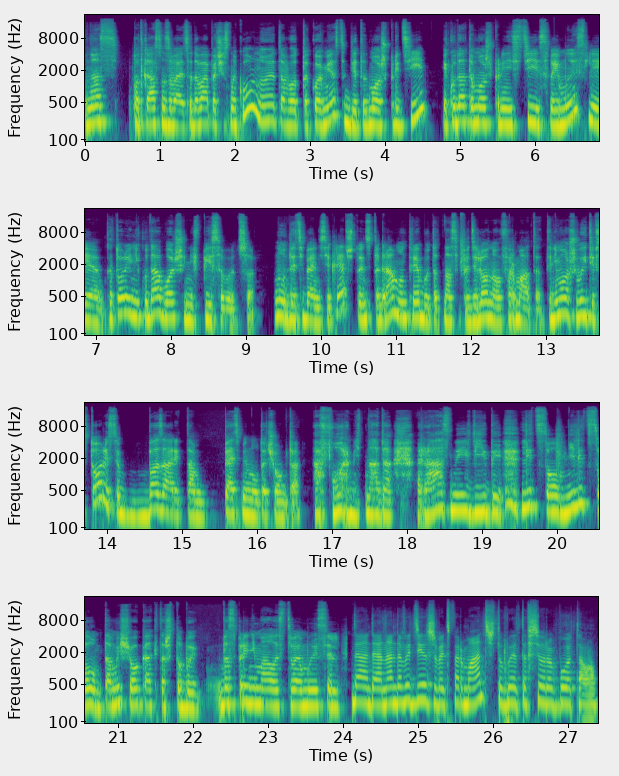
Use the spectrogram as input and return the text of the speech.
У нас подкаст называется «Давай по чесноку», но это вот такое место, где ты можешь прийти и куда ты можешь принести свои мысли, которые никуда больше не вписываются. Ну, для тебя не секрет, что Инстаграм, он требует от нас определенного формата. Ты не можешь выйти в сторис и базарить там пять минут о чем-то. Оформить надо разные виды, лицом, не лицом, там еще как-то, чтобы воспринималась твоя мысль. Да, да, надо выдерживать формат, чтобы это все работало.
